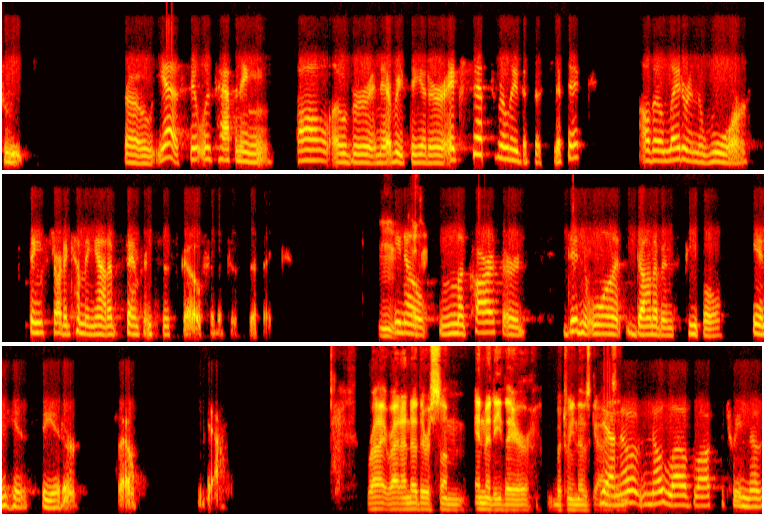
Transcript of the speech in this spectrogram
troops. So yes, it was happening all over in every theater except really the Pacific. Although later in the war, things started coming out of San Francisco for the Pacific. Mm, you know, okay. MacArthur didn't want Donovan's people in his theater. So, yeah. Right, right. I know there's some enmity there between those guys. Yeah, no, no love lost between those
